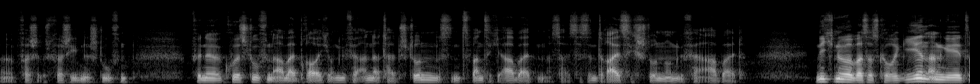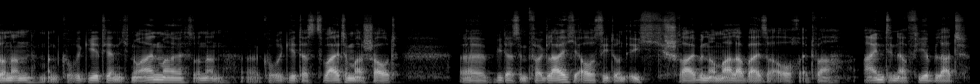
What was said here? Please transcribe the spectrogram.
äh, verschiedene Stufen. Für eine Kursstufenarbeit brauche ich ungefähr anderthalb Stunden. Das sind 20 Arbeiten, das heißt, das sind 30 Stunden ungefähr Arbeit. Nicht nur was das Korrigieren angeht, sondern man korrigiert ja nicht nur einmal, sondern äh, korrigiert das zweite Mal, schaut, äh, wie das im Vergleich aussieht. Und ich schreibe normalerweise auch etwa ein DIN A4-Blatt,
